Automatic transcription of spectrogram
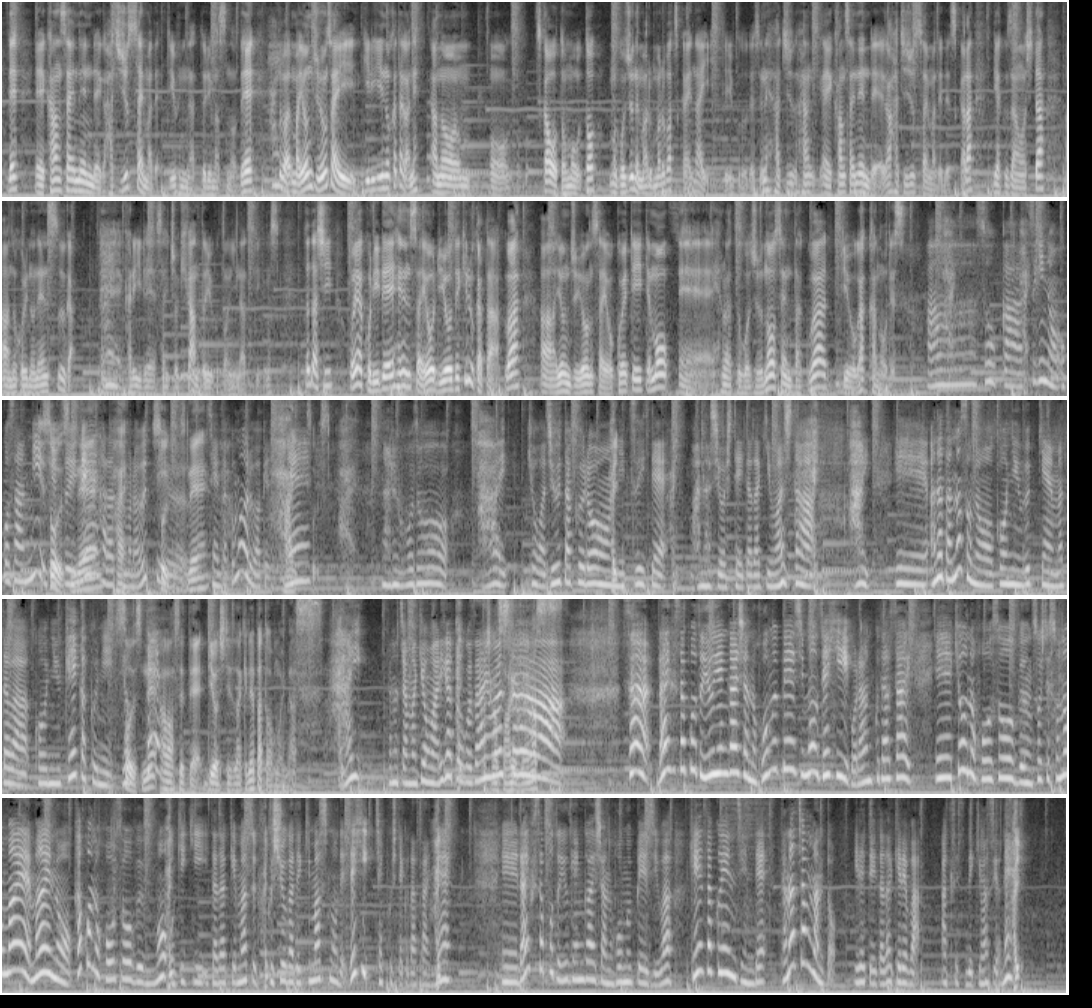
で、えー、関西年齢が80歳までというふうになっておりますので、はい、例えばまあ44歳ギリギリの方がねあの使おうと思うと、まあ、50年丸々は使えないということですね。80、えー、関西年齢が80歳までですから逆算をしたあ残りの年数がえー、借入最長期間ということになっていきます。ただし親子リレー返済を利用できる方はあ44歳を超えていても、えー、フラット50の選択は利用が可能ですああ、はい、そうか、はい、次のお子さんに受け継いで払ってもらうっていう選択もあるわけですね。なるほど。はい、今日は住宅ローンについてお話をしていただきました。はい、はい、えー、あなたのその購入物件または購入計画にそうですね、合わせて利用していただければと思います。はい、たなちゃんも今日もありがとうございました。さあライフサポート有限会社のホームページもぜひご覧ください、えー、今日の放送分そしてその前前の過去の放送分もお聞きいただけます、はい、復習ができますので、ぜひチェックしてくださいね、はい、えー、ライフサポート有限会社のホームページは検索エンジンでタナちゃんマンと入れていただければアクセスできますよね、はい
